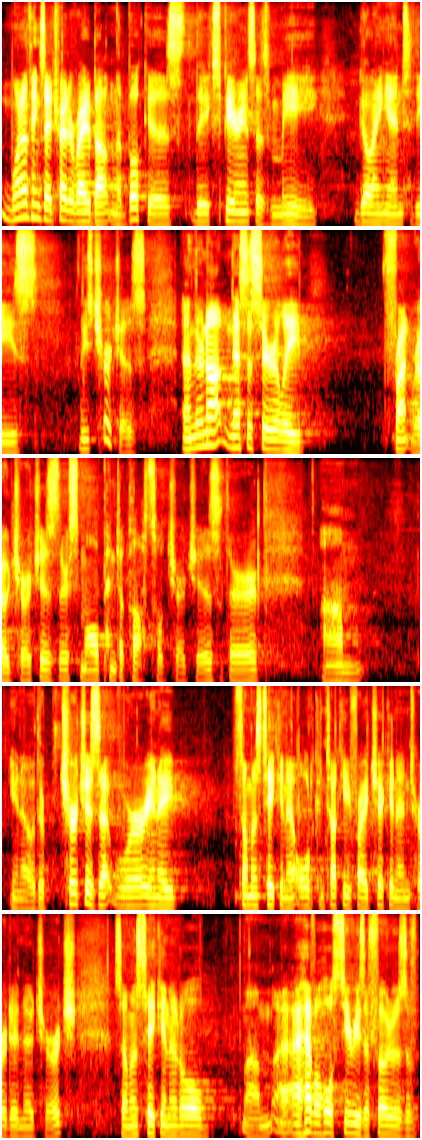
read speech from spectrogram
one of the things I try to write about in the book is the experience of me going into these, these churches. And they're not necessarily front row churches, they're small Pentecostal churches. They're, um, you know, they're churches that were in a, someone's taken an old Kentucky Fried Chicken and turned it into a church. Someone's taken an old, um, I have a whole series of photos of,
